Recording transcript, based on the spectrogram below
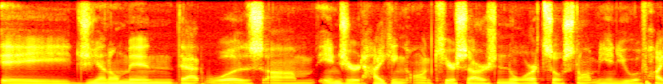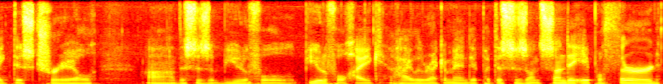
a gentleman that was um, injured hiking on Kearsarge North. So, Stomp, me and you have hiked this trail. Uh, this is a beautiful, beautiful hike. I highly recommend it. But this is on Sunday, April 3rd,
